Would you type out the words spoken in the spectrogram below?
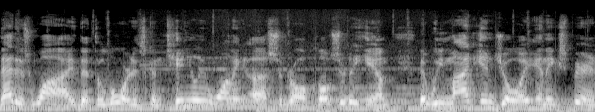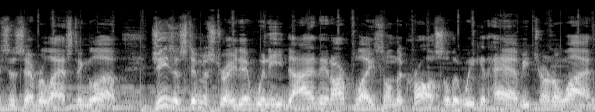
That is why that the Lord is continually wanting us to draw closer to Him that we might enjoy and experience this everlasting love. Jesus demonstrated when He died in our place on the cross so that we could have eternal life.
